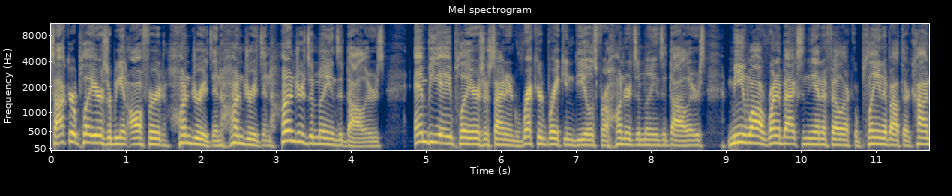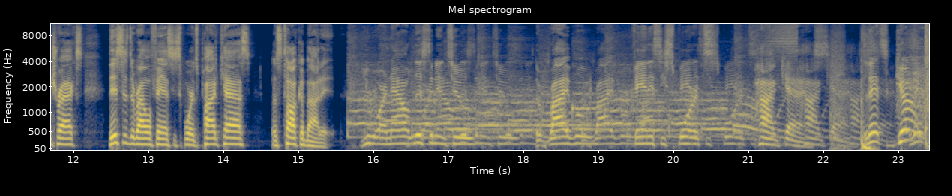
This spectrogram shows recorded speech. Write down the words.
Soccer players are being offered hundreds and hundreds and hundreds of millions of dollars. NBA players are signing record breaking deals for hundreds of millions of dollars. Meanwhile, running backs in the NFL are complaining about their contracts. This is the Rival Fantasy Sports Podcast. Let's talk about it. You are now listening to the Rival Fantasy Sports Podcast. Let's go.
